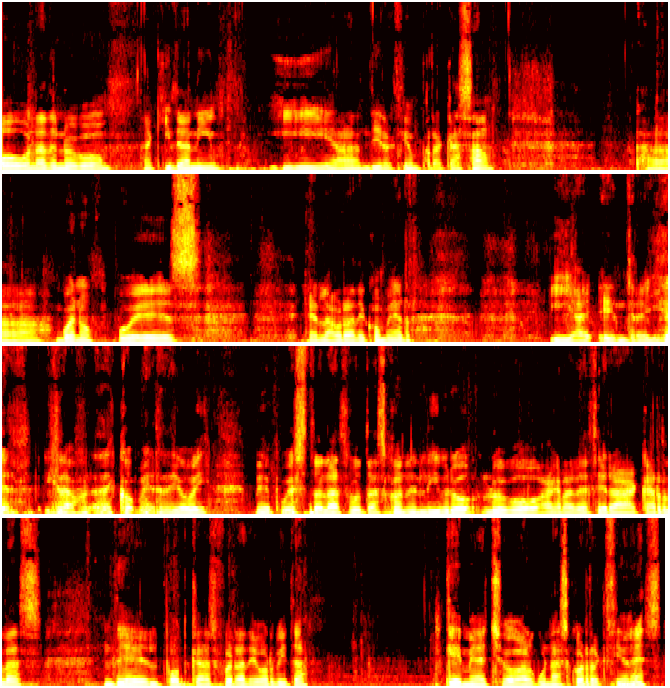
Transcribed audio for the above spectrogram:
Hola de nuevo, aquí Dani y en dirección para casa. Ah, bueno, pues en la hora de comer y entre ayer y la hora de comer de hoy me he puesto las botas con el libro. Luego agradecer a Carlas del podcast Fuera de órbita que me ha hecho algunas correcciones,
